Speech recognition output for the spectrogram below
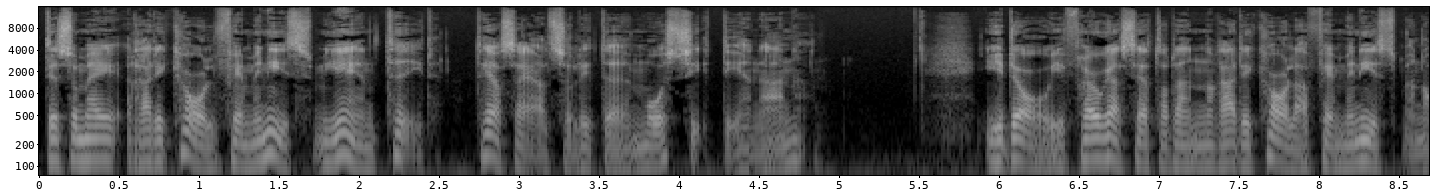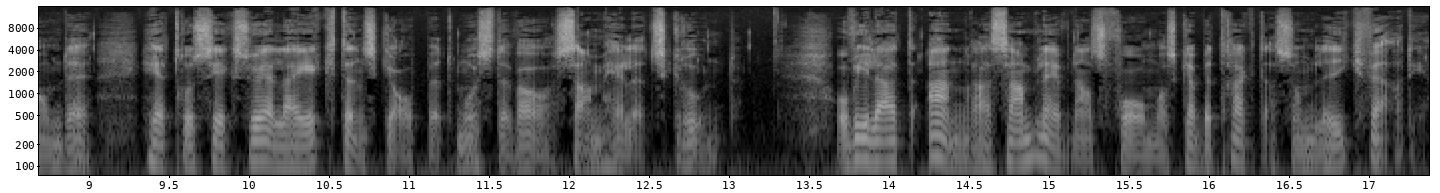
Det som är radikal feminism i en tid ter sig alltså lite mossigt i en annan. Idag ifrågasätter den radikala feminismen om det heterosexuella äktenskapet måste vara samhällets grund och vill att andra samlevnadsformer ska betraktas som likvärdiga.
